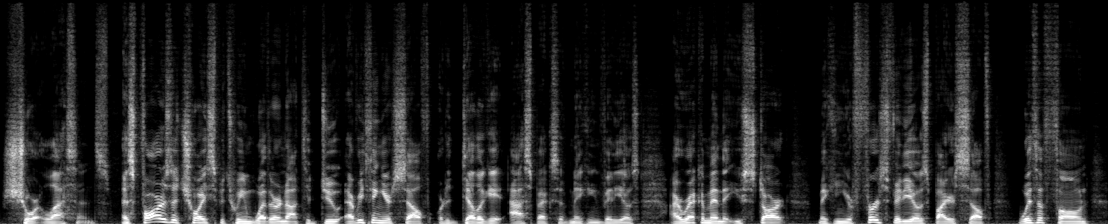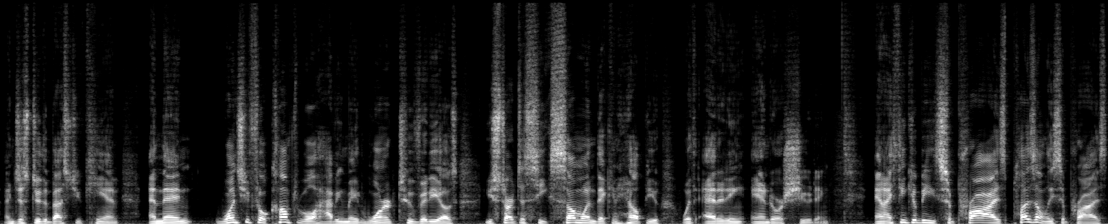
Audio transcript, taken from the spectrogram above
short lessons. As far as the choice between whether or not to do everything yourself or to delegate aspects of making videos, I recommend that you start making your first videos by yourself with a phone and just do the best you can. And then once you feel comfortable having made one or two videos, you start to seek someone that can help you with editing and or shooting. And I think you'll be surprised, pleasantly surprised,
